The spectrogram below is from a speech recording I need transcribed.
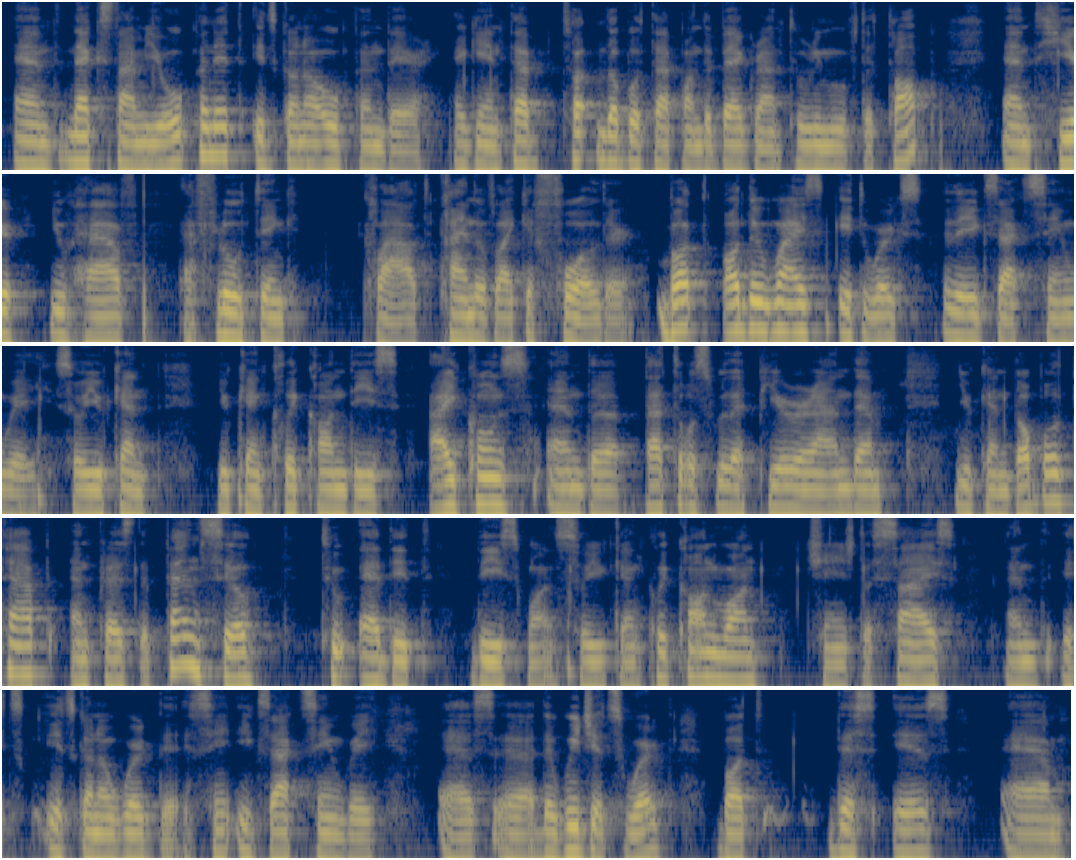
and next time you open it it's gonna open there again tap double tap on the background to remove the top and here you have a floating cloud kind of like a folder but otherwise it works the exact same way so you can you can click on these icons and the petals will appear around them. You can double tap and press the pencil to edit these ones. So you can click on one, change the size, and it's it's gonna work the same, exact same way as uh, the widgets worked. But this is um,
